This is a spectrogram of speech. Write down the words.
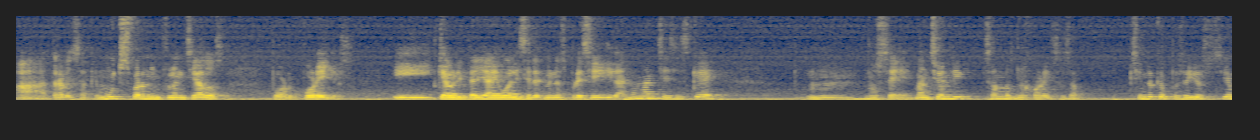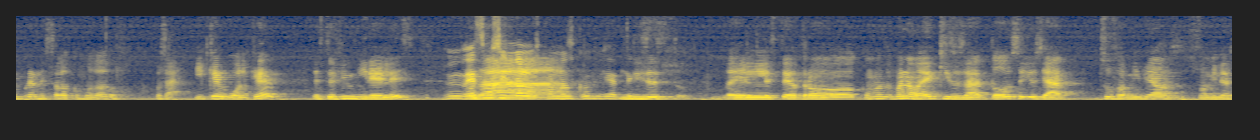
a, través a que muchos fueron influenciados por, por ellos y que ahorita ya igual y se les menosprecia y digan no manches es que mm, no sé Mansión Lit son los mejores o sea siento que pues ellos siempre han estado acomodados o sea Iker Walker Steffi Mireles Mm, Eso sí no los conozco, fíjate. Dices, el, este otro, ¿cómo? Bueno, X, o sea, todos ellos ya, su familia, sus familias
